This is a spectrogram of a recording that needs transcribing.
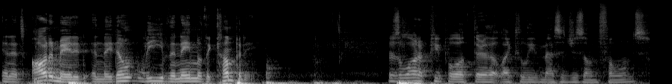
and it's automated and they don't leave the name of the company. There's a lot of people out there that like to leave messages on phones.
